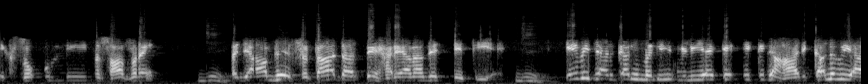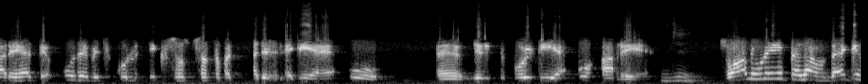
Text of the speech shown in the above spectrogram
119 ਮੁਸਾਫਰ ਹੈ। ਜੀ। ਪੰਜਾਬ ਦੇ 67 ਤੇ ਹਰਿਆਣਾ ਦੇ 33 ਹੈ। ਜੀ। ਇਹ ਵੀ ਜਾਣਕਾਰੀ ਮਿਲੀ ਮਿਲੀ ਹੈ ਕਿ ਇੱਕ ਜਹਾਜ਼ ਕੱਲ ਵੀ ਆ ਰਿਹਾ ਹੈ ਤੇ ਉਹਦੇ ਵਿੱਚ ਕੁੱਲ 157 ਜਿਹੜੇ ਹੈਗੇ ਆ ਉਹ ਜਿਹੜੀ ਪੋਲਿਟੀ ਹੈ ਉਹ ਆ ਰਹੇ ਹੈ। ਜੀ। ਸਵਾਲ ਹੁਣ ਇਹ ਪੈਦਾ ਹੁੰਦਾ ਹੈ ਕਿ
